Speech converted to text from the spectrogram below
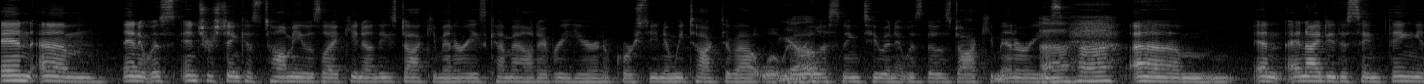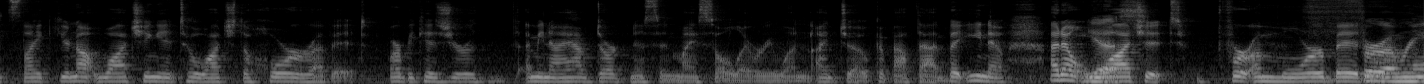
And um and it was interesting because Tommy was like, you know, these documentaries come out every year, and of course, you know, we talked about what we were listening to, and it was those documentaries. Uh-huh. Um, and and I do the same thing. It's like you're not watching it to watch the horror of it, or because you're. I mean, I have darkness in my soul. Everyone, I joke about that, but you know, I don't Yes. watch it for a morbid For a reason.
